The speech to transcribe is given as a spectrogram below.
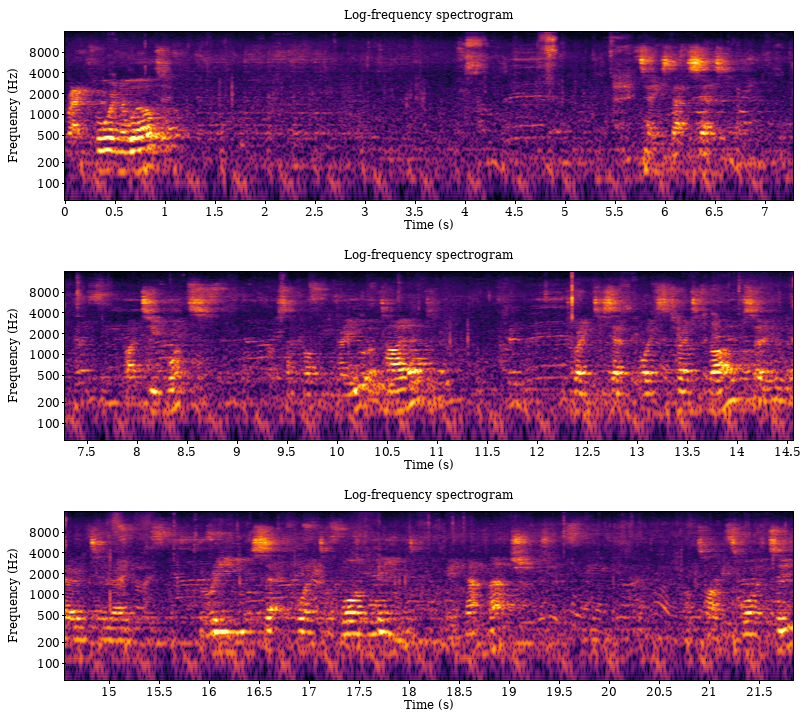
Rank 4 in the world. Takes that set by two points. Sakon Mikhail of Thailand. 27 points to 25, so he'll go into a three set point one lead that match. On targets one and two.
